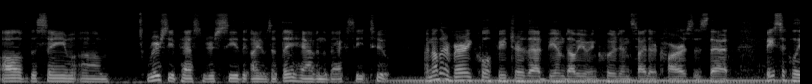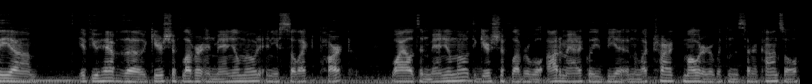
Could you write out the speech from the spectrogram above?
all of the same um, rear seat passengers see the items that they have in the back seat too. Another very cool feature that BMW included inside their cars is that basically um, if you have the gear shift lever in manual mode and you select park while it's in manual mode, the gear shift lever will automatically, via an electronic motor within the center console,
